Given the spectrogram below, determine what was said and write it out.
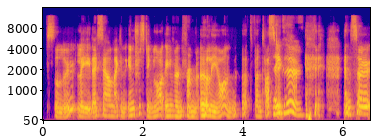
Absolutely. They sound like an interesting lot, even from early on. That's fantastic. They do. and so,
